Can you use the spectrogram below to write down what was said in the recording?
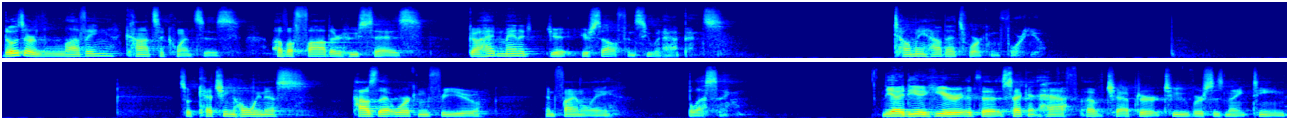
those are loving consequences of a father who says, Go ahead and manage yourself and see what happens. Tell me how that's working for you. So, catching holiness, how's that working for you? And finally, blessing. The idea here at the second half of chapter 2, verses 19,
